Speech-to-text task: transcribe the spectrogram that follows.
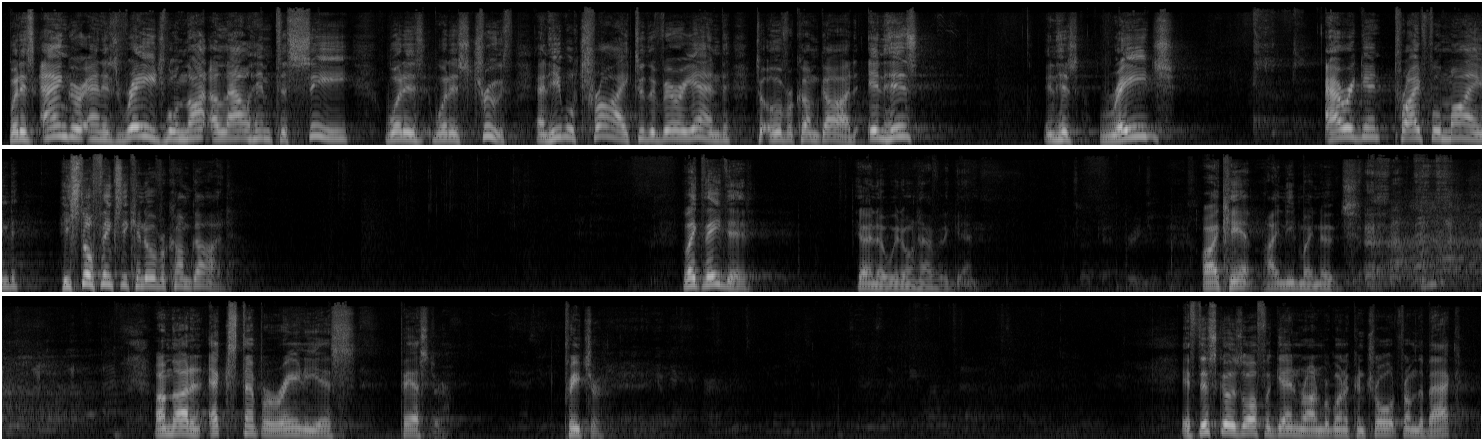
But his anger and his rage will not allow him to see what is, what is truth. And he will try to the very end to overcome God. In his in his rage, arrogant, prideful mind, he still thinks he can overcome God. Like they did. Yeah, I know, we don't have it again. Okay. Oh, I can't. I need my notes. I'm not an extemporaneous pastor, preacher. If this goes off again, Ron, we're going to control it from the back.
